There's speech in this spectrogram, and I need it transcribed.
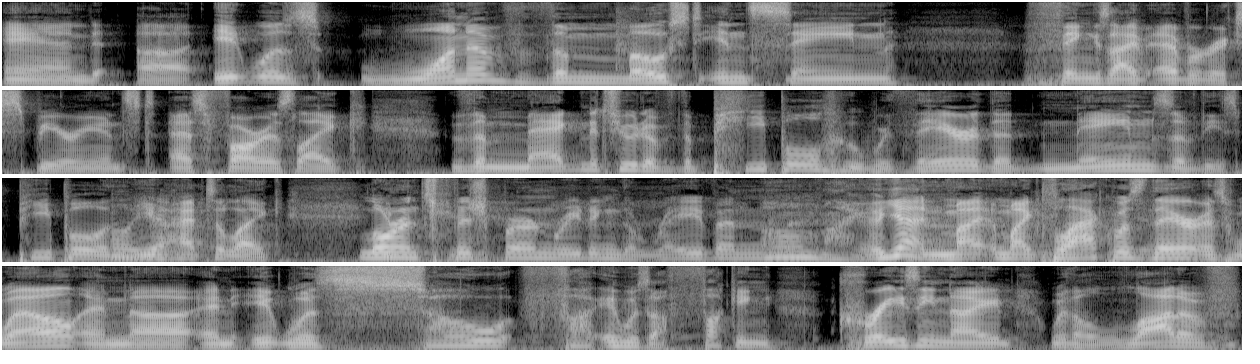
and uh, it was one of the most insane things I've ever experienced as far as like the magnitude of the people who were there, the names of these people, and you yeah. had to like Laurence Fishburne reading The Raven. Oh my! Yeah, and Mi- Mike Black was there as well, and uh, and it was so fu- It was a fucking crazy night with a lot of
